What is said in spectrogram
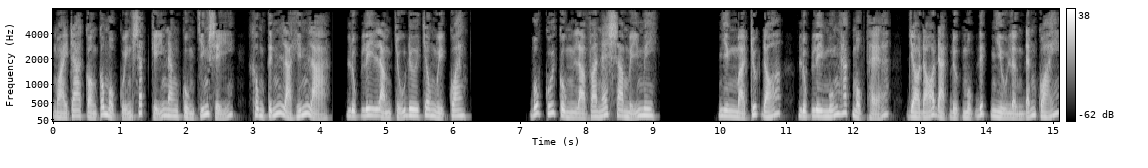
ngoài ra còn có một quyển sách kỹ năng cùng chiến sĩ, không tính là hiếm lạ, Lục Ly làm chủ đưa cho Nguyệt Quang. Bốt cuối cùng là Vanessa Mỹ Mi. Nhưng mà trước đó, Lục Ly muốn hát một thẻ, do đó đạt được mục đích nhiều lần đánh quái.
